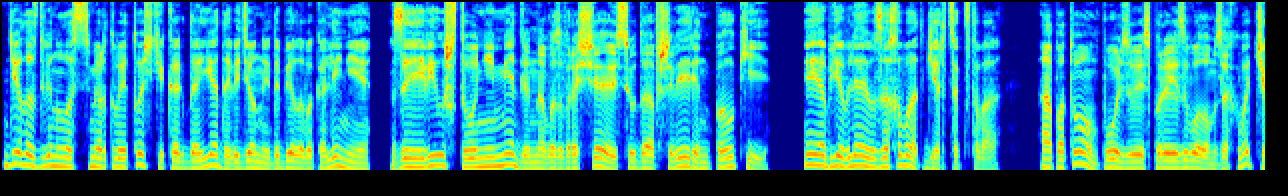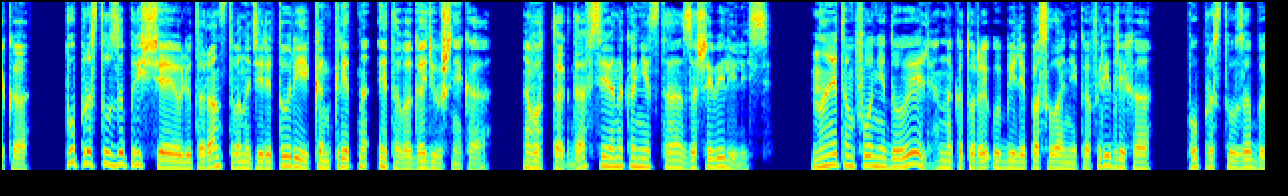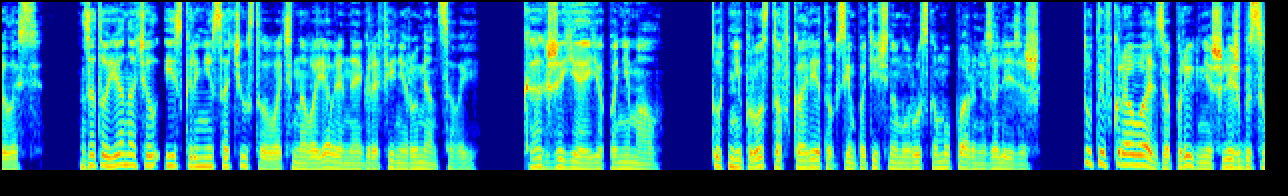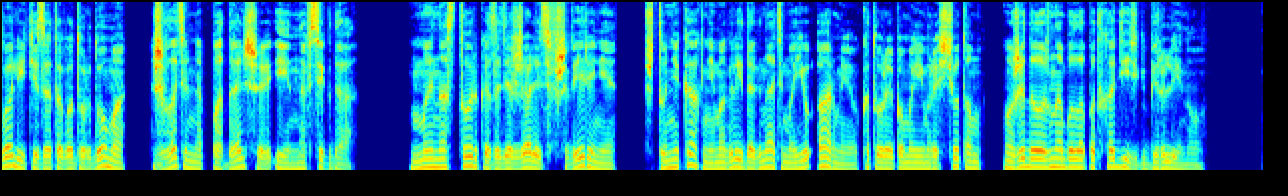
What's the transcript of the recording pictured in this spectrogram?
Дело сдвинулось с мертвой точки, когда я, доведенный до белого коленя, заявил, что немедленно возвращаю сюда в Шверин полки и объявляю захват герцогства а потом, пользуясь произволом захватчика, попросту запрещаю лютеранство на территории конкретно этого гадюшника. Вот тогда все наконец-то зашевелились. На этом фоне дуэль, на которой убили посланника Фридриха, попросту забылась. Зато я начал искренне сочувствовать новоявленной графине Румянцевой. Как же я ее понимал. Тут не просто в карету к симпатичному русскому парню залезешь. Тут и в кровать запрыгнешь, лишь бы свалить из этого дурдома желательно подальше и навсегда. Мы настолько задержались в Шверине, что никак не могли догнать мою армию, которая, по моим расчетам, уже должна была подходить к Берлину.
